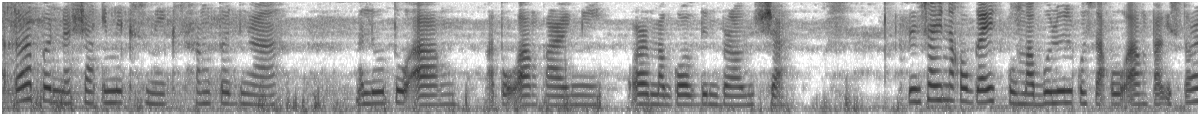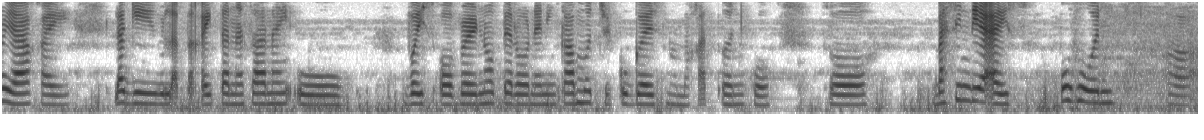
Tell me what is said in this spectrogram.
Po na siyang i-mix-mix hangtod nga maluto ang ato ang karni or mag golden brown siya. Sinsyahin ako guys kung mabulol ko sa ako ang pag-istorya kay lagi wala pa kay tanasanay o voice over no pero naningkamot jud ko guys nga makaton ko. So basin di ay puhon ah,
